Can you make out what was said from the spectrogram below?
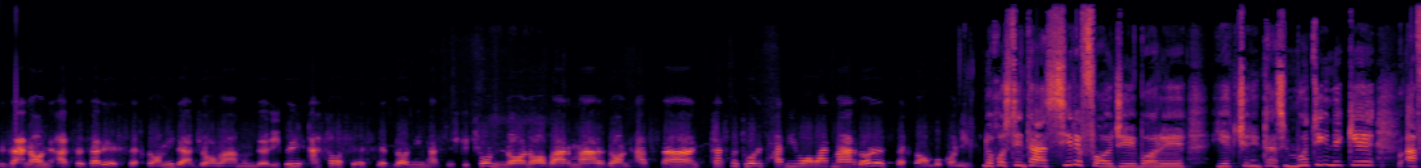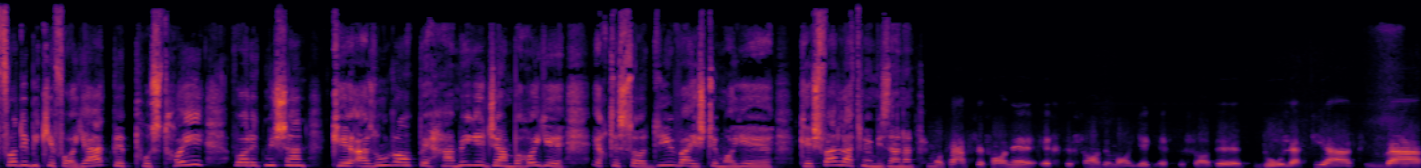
زنان از نظر استخدامی در جامعهمون داریم. ببین اساس استدلال این هستش که چون نانآور مردان هستند پس به طور طبیعی آمد مردا رو استخدام بکنیم. نخستین تاثیر فاجعه بار یک چنین تصمیماتی اینه که افراد بیکفایت به پست هایی وارد میشن که از اون راه به همه جنبه های اقتصادی و اجتماعی کشور لطمه می‌زنن. متاسفانه اقتصاد ما یک اقتصاد دولتی است و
